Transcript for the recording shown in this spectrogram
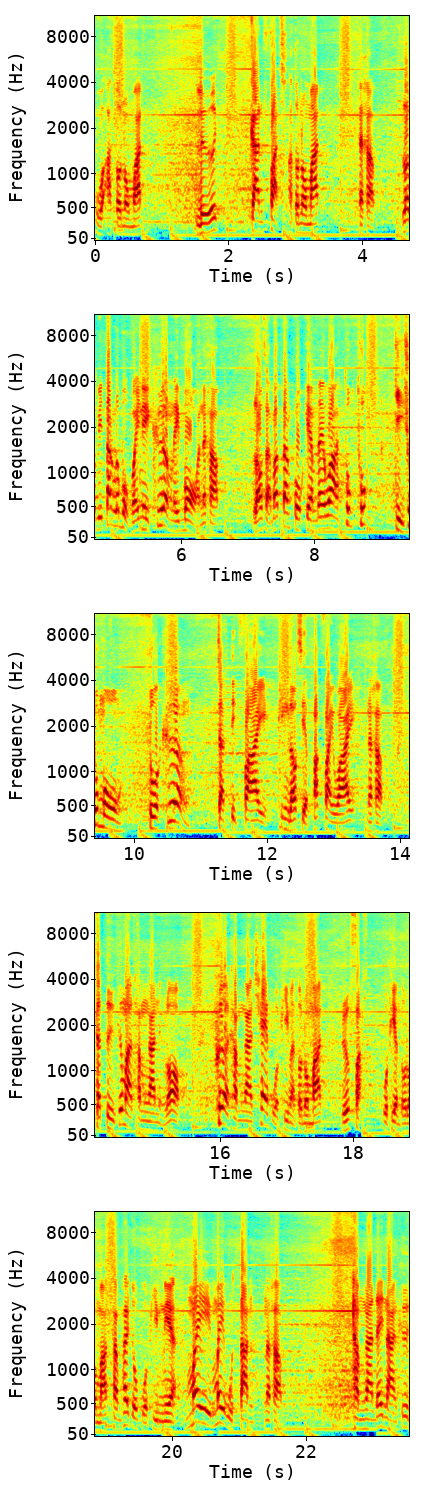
หัวอัตโนมัติ หรือการฝัดอัตโนมัตินะครับ เรามีตั้งระบบไว้ในเครื่องในบอร์ดนะครับ เราสามารถตั้งโปรแกรมได้ว่าทุกๆ กี่ชั่วโมง ตัวเครื่องจะติดไฟพิงเราเสียบปลั๊กไฟไว้นะครับจะตื่นขึ้นมาทำงานหนึ่งรอบ เพื่อทำงานแช่หัวพิมพ์อัตโนมัติ หรือฝัดหัวพิมพ์อัตโนมัติทำให้ตัวหัวพิมพ์เนี่ยไม่ไม่อุดตันนะครับทำงานได้นานขึ้น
